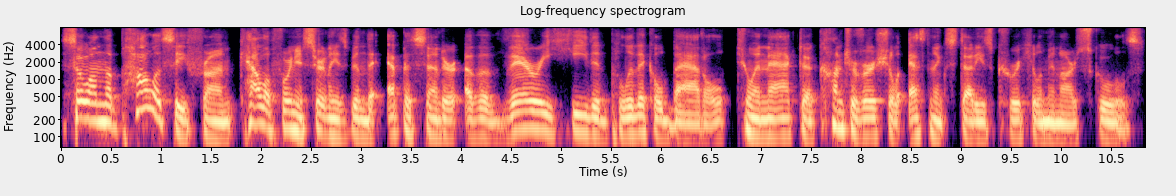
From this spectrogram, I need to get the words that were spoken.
So, on the policy front, California certainly has been the epicenter of a very heated political battle to enact a controversial ethnic studies curriculum in our schools.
